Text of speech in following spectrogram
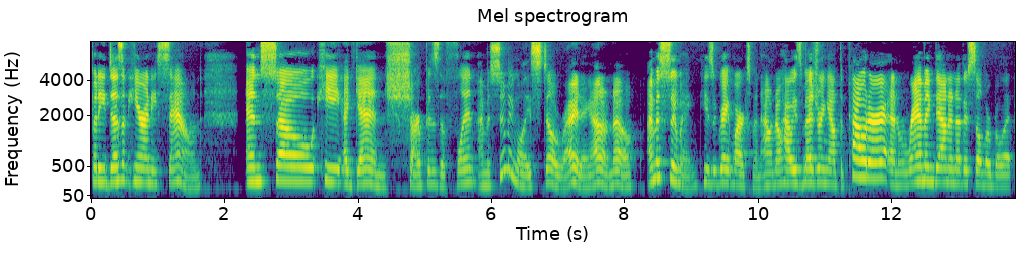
but he doesn't hear any sound. And so he again sharpens the flint. I'm assuming while he's still riding. I don't know. I'm assuming he's a great marksman. I don't know how he's measuring out the powder and ramming down another silver bullet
